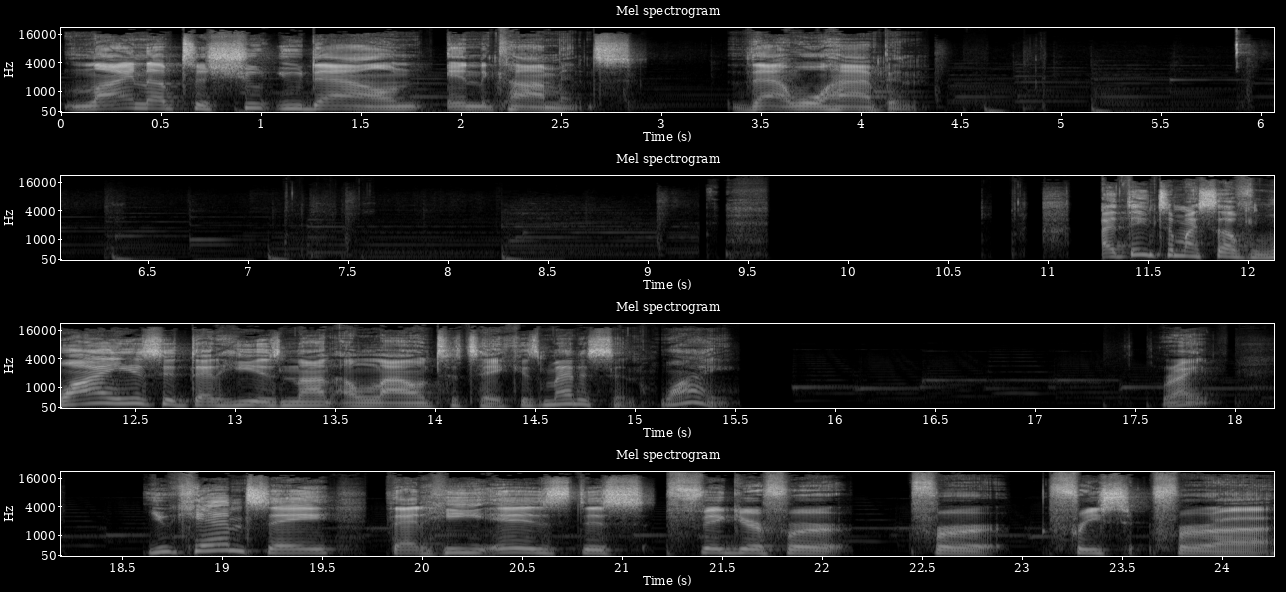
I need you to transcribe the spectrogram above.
line up to shoot you down in the comments. That will happen. I think to myself, why is it that he is not allowed to take his medicine? Why? right? You can say that he is this figure for for free for uh,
